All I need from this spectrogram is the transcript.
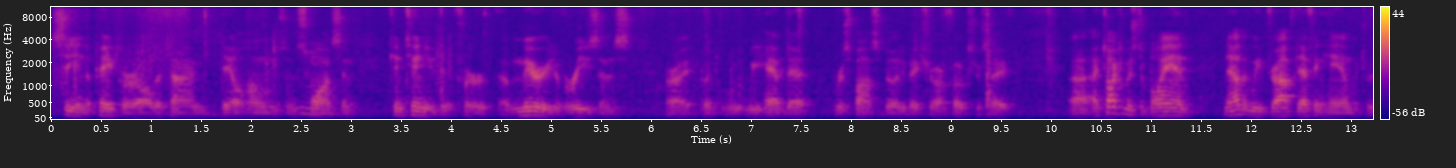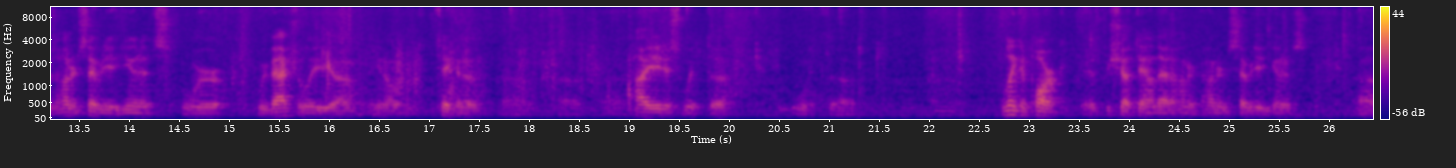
see in the paper all the time, Dale Homes and Swanson continue to, for a myriad of reasons, all right, but we we have that responsibility to make sure our folks are safe. Uh, I talked to Mr. Bland, now that we've dropped Effingham, which was hundred and seventy-eight units, we're, we've actually, uh, you know, taken a, uh, hiatus with, uh, with, uh, Lincoln Park, as we shut down that 100 178 units. Uh,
